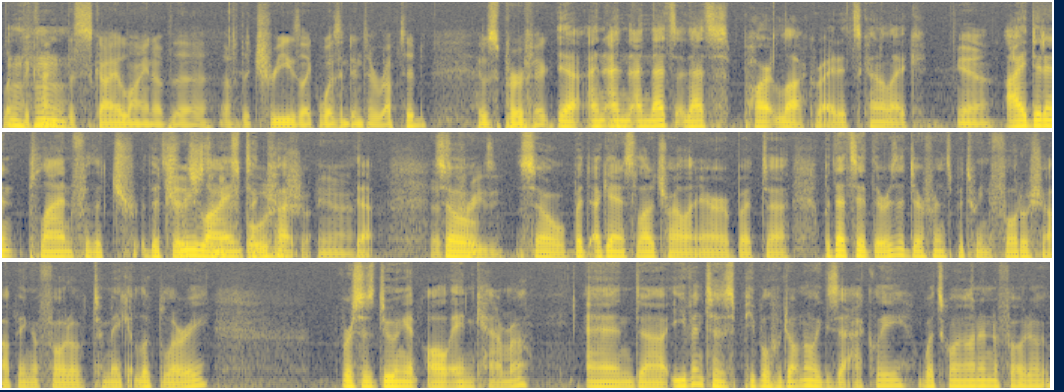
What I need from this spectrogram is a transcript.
like the kind Mhm. the skyline of the of the trees like wasn't interrupted. It was perfect. Yeah, and, and, and that's that's part luck, right? It's kind of like Yeah. I didn't plan for the tr- the That's tree it's just an line to cut. Yeah. Yeah. That's So- crazy. So, but again, it's a lot of trial and error. But uh, but that's it. There is a difference between photoshopping a photo to make it look blurry versus doing it all in camera. And uh, even to s- people who don't know exactly what's going on in a photo,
